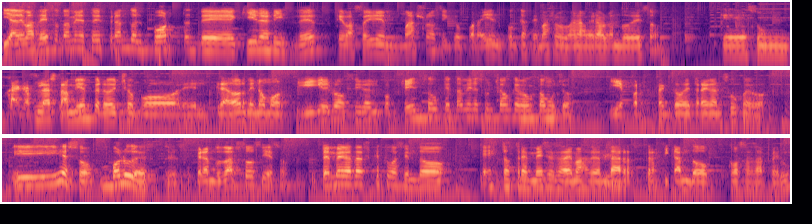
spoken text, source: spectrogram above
Y además de eso también estoy esperando el port de Killer is Dead que va a salir en mayo, así que por ahí en el podcast de mayo me van a ver hablando de eso. Que es un hack and slash también, pero hecho por el creador de No More Heroes y Lollipop Chainsaw, que también es un chabón que me gusta mucho. Y es perfecto que traigan su juego. Y eso, boludez, esperando Dark Souls y eso. ¿Usted en Megatrash qué estuvo haciendo estos tres meses además de andar traficando cosas a Perú?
